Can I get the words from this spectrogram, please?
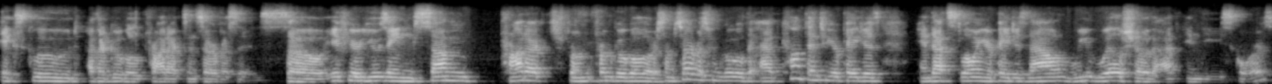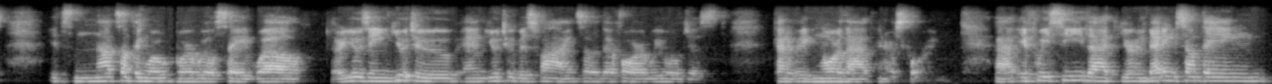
exclude other Google products and services. So if you're using some product from, from Google or some service from Google to add content to your pages, and that's slowing your pages down, we will show that in these scores. It's not something where, where we'll say, well, they're using YouTube, and YouTube is fine, so therefore we will just kind of ignore that in our scoring. Uh, if we see that you're embedding something,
